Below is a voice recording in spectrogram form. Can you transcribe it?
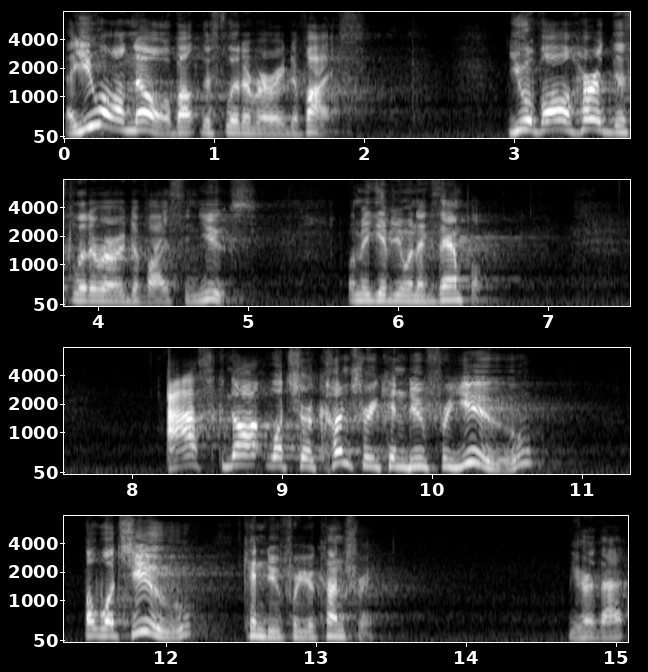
Now, you all know about this literary device. You have all heard this literary device in use. Let me give you an example. Ask not what your country can do for you, but what you can do for your country. You heard that?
